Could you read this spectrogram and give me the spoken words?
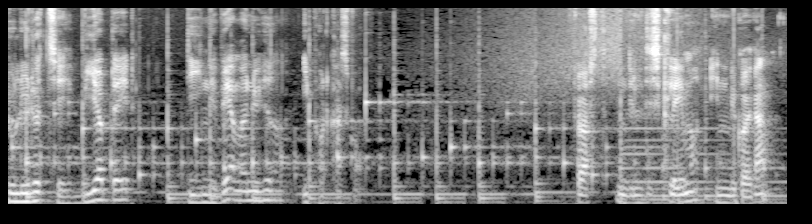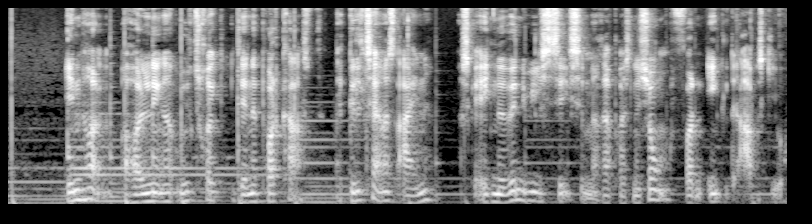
Du lytter til ViUpdate, dine nyheder i podcastform. Først en lille disclaimer, inden vi går i gang. Indhold og holdninger udtrykt i denne podcast er deltagernes egne og skal ikke nødvendigvis ses som en repræsentation for den enkelte arbejdsgiver.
